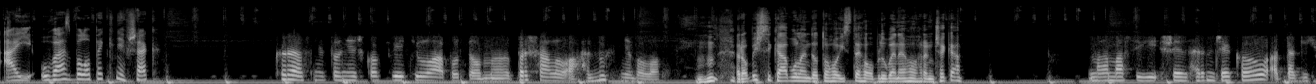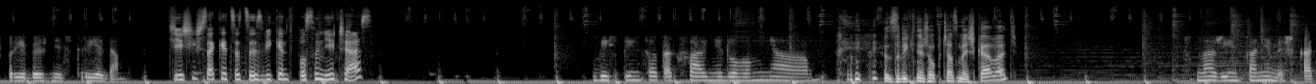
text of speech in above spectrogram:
Aj u vás bolo pekne však? Krásne slnečko svietilo a potom e, pršalo a hnusne bolo. Mhm. Robíš si kávu len do toho istého obľúbeného hrnčeka? Mám asi 6 hrnčekov a tak ich priebežne striedam. Tešíš sa, keď sa cez víkend posunie čas? Vyspím sa tak fajne dlho mňa. Zvykneš občas meškávať? Snažím sa nemeškať.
